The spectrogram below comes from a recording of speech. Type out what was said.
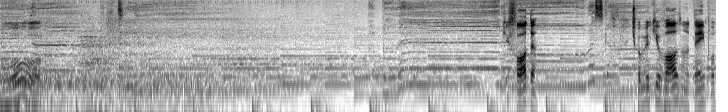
Uh, que foda. Tipo, eu meio que volto no tempo.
